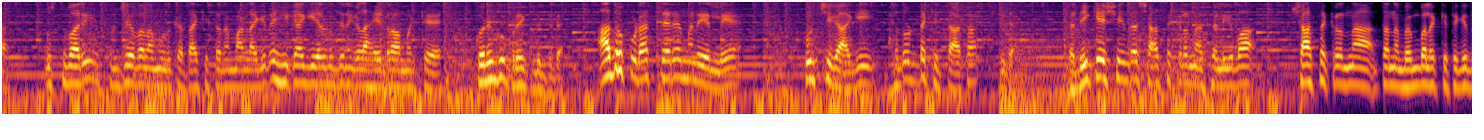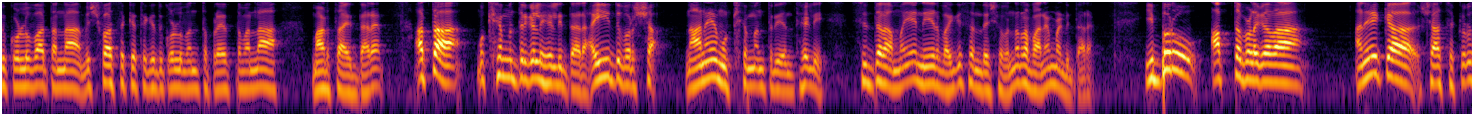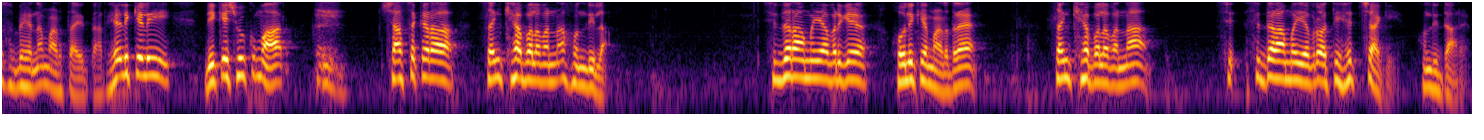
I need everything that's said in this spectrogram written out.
ಉಸ್ತುವಾರಿ ಸುರ್ಜೇವಾಲಾ ಮೂಲಕ ತಾಕೀತನ ಮಾಡಲಾಗಿದೆ. ಹೀಗಾಗಿ ಎರಡು ದಿನಗಳ ಹೈಡ್ರಾಮಕ್ಕೆ ಕೊನೆಗೂ ಬ್ರೇಕ್ ಬಿದ್ದಿದೆ. ಆದರೂ ಕೂಡ ತೆರೆ ಮನೆಯಲ್ಲಿ ಕುರ್ಚಿಗಾಗಿ ದೊಡ್ಡ ಕಿತ್ತಾಟ ಇದೆ. ಡಿ ಕೆ ಶಿಯಿಂದ ಶಾಸಕರನ್ನು ಸೆಳೆಯುವ, ಶಾಸಕರನ್ನು ತನ್ನ ಬೆಂಬಲಕ್ಕೆ ತೆಗೆದುಕೊಳ್ಳುವ, ತನ್ನ ವಿಶ್ವಾಸಕ್ಕೆ ತೆಗೆದುಕೊಳ್ಳುವಂಥ ಪ್ರಯತ್ನವನ್ನು ಮಾಡ್ತಾ ಇದ್ದಾರೆ. ಅತ್ತ ಮುಖ್ಯಮಂತ್ರಿಗಳು ಹೇಳಿದ್ದಾರೆ, ಐದು ವರ್ಷ ನಾನೇ ಮುಖ್ಯಮಂತ್ರಿ ಅಂತ ಹೇಳಿ ಸಿದ್ದರಾಮಯ್ಯ ನೇರವಾಗಿ ಸಂದೇಶವನ್ನು ರವಾನೆ ಮಾಡಿದ್ದಾರೆ. ಇಬ್ಬರು ಆಪ್ತ ಬಳಗದ ಅನೇಕ ಶಾಸಕರು ಸಭೆಯನ್ನು ಮಾಡ್ತಾ ಇದ್ದಾರೆ. ಹೇಳಿ ಕೇಳಿ, ಡಿ ಕೆ ಶಿವಕುಮಾರ್ ಶಾಸಕರ ಸಂಖ್ಯಾಬಲವನ್ನು ಹೊಂದಿಲ್ಲ. ಸಿದ್ದರಾಮಯ್ಯ ಅವರಿಗೆ ಹೋಲಿಕೆ ಮಾಡಿದ್ರೆ ಸಂಖ್ಯಾಬಲವನ್ನು ಸಿದ್ದರಾಮಯ್ಯ ಅವರು ಅತಿ ಹೆಚ್ಚಾಗಿ ಹೊಂದಿದ್ದಾರೆ.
